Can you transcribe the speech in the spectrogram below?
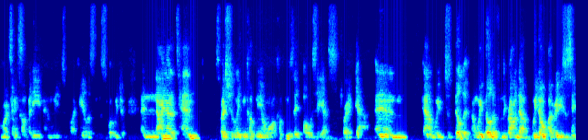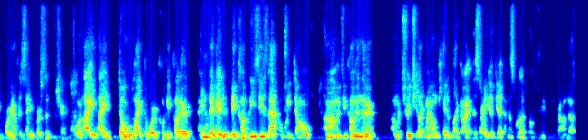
a marketing company, and we just like, hey, listen, this is what we do. And nine out of ten, especially Lincoln Company, Omaha companies, they always say yes. Right. Yeah. And yeah, we just build it, and we build it from the ground up. We don't ever use the same program for the same person. Sure. Or I, I don't like the word cookie cutter, and big big companies use that, and we don't. Um, if you come in there, I'm gonna treat you like my own kid. I'm like, all right, this is what you get, and this is what I built for you ground up.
